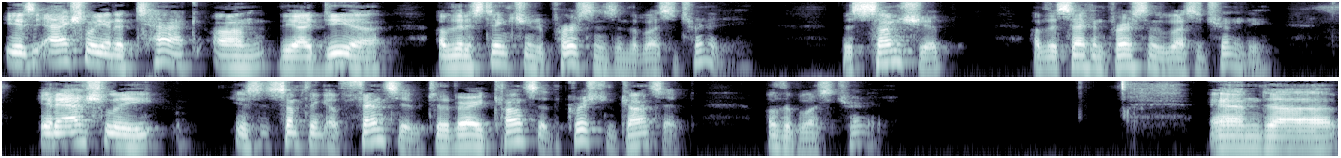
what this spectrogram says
is actually an attack on the idea of the distinction of persons in the Blessed Trinity. The sonship of the second person of the Blessed Trinity. It actually is something offensive to the very concept, the Christian concept of the Blessed Trinity. And, uh,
